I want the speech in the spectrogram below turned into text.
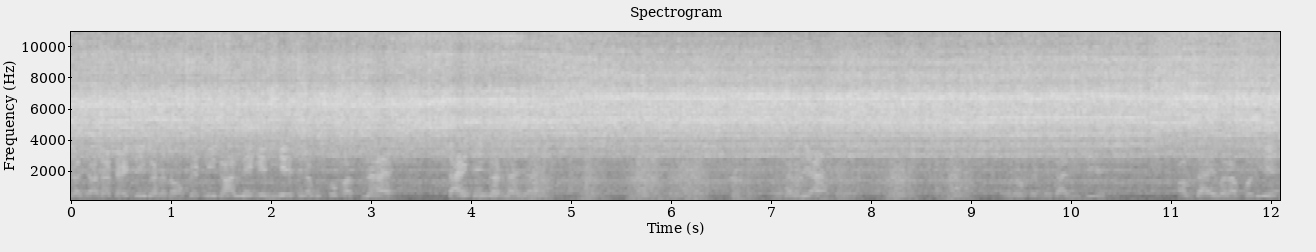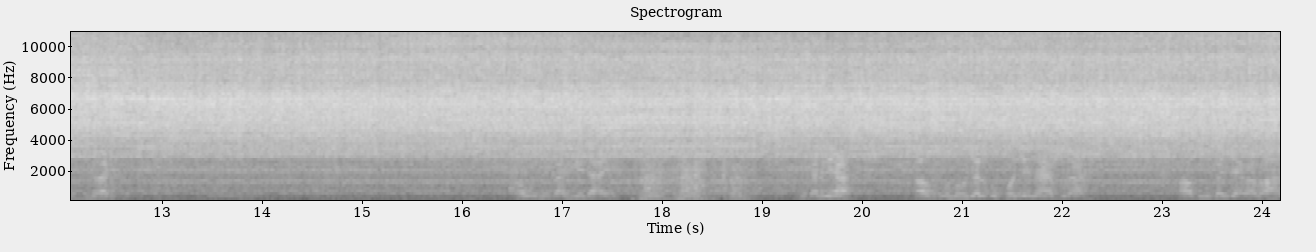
का ज़्यादा टाइट नहीं करना। रॉकेट निकालने के लिए सिर्फ़ उसको कसना है। टाइट नहीं करना ज़्यादा। निकल गया। और रॉकेट निकाल लीजिए। अब डाई वाला खोलिए। नट अब वो निकालिए डाई निकल गया। अब नोजल को खोल लेना है पूरा। अब निकल जाएगा बाहर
